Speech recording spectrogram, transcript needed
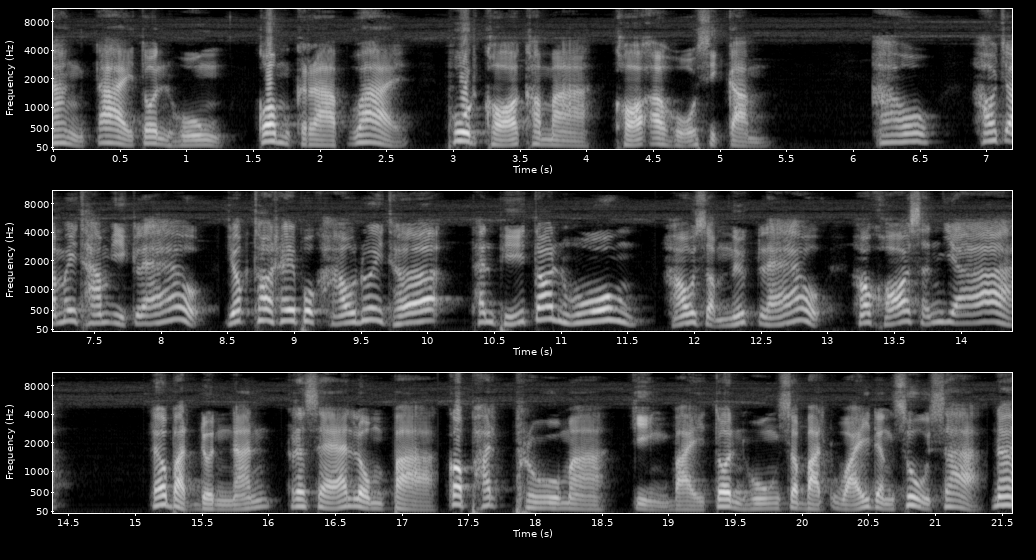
นั่งใต้ต้นหุง ก้มกราบไหว้ พูดขอขมา ขออโหสิกรรม เฮา เฮาจะไม่ทำอีกแล้ว ยกโทษให้พวกเฮาด้วยเถอะ ท่านผีต้นหุง เฮาสำนึกแล้ว เฮาขอสัญญาแล้วบัดดลนั้นกระแสลมป่าก็พัดพลูมา กิ่งใบต้นหุงสะบัดไหวดังสู้ซ่าหน้า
